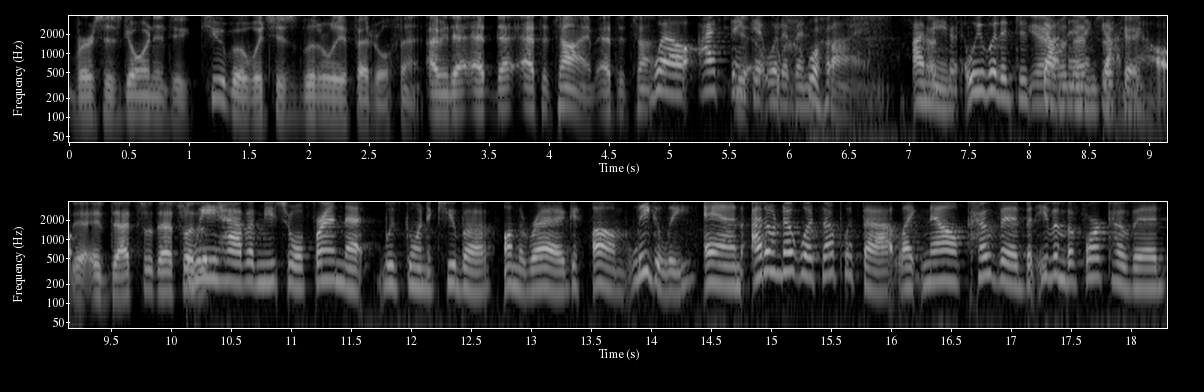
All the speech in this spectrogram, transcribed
versus going into Cuba, which is literally a federal offense. I mean, that, at, that, at the time, at the time. Well, I think Yeah, it would have been well, fine. I mean, okay. we would have just yeah, gotten but in and gotten okay. out. Yeah, That's what. That's what. we have a mutual friend that was going to Cuba on the reg, um, legally, and I don't know what's up with that. Like now, COVID, but even before COVID,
